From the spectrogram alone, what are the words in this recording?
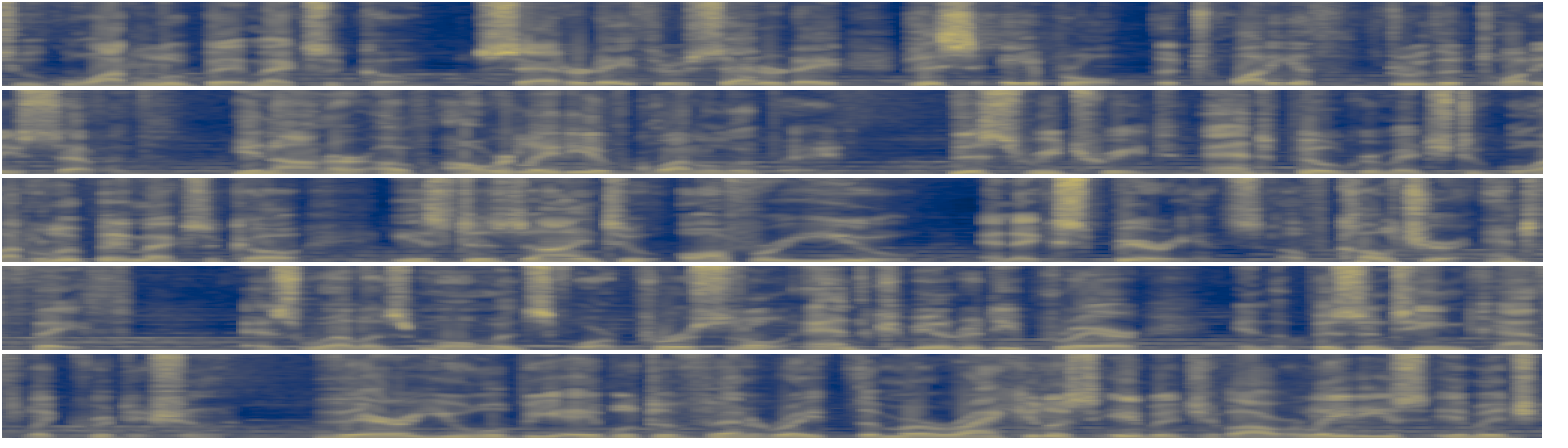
to Guadalupe, Mexico, Saturday through Saturday, this April, the 20th through the 27th, in honor of Our Lady of Guadalupe. This retreat and pilgrimage to Guadalupe, Mexico is designed to offer you an experience of culture and faith, as well as moments for personal and community prayer in the Byzantine Catholic tradition. There you will be able to venerate the miraculous image of Our Lady's image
